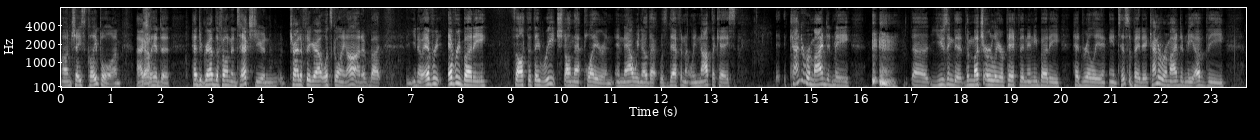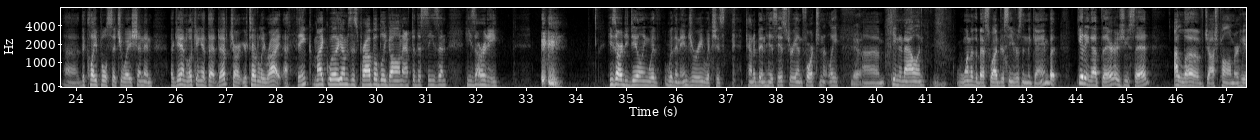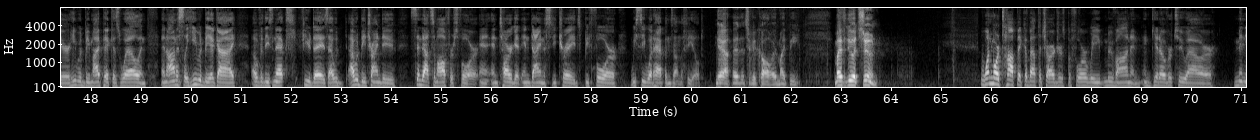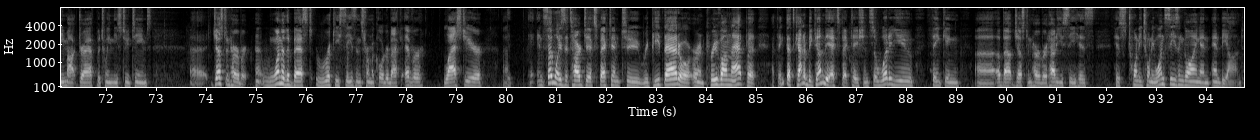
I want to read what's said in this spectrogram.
on Chase Claypool. I'm, I actually yeah. had to had to grab the phone and text you and try to figure out what's going on. But you know, every everybody thought that they reached on that player, and and now we know that was definitely not the case. It kind of reminded me. Uh, using the the much earlier pick than anybody had really anticipated. It kind of reminded me of the uh, the Claypool situation, and again, looking at that depth chart, you're totally right. I think Mike Williams is probably gone after this season. He's already he's already dealing with with an injury, which has kind of been his history, unfortunately. Yeah. Um, Keenan Allen, one of the best wide receivers in the game, but getting up there, as you said. I love Josh Palmer here. He would be my pick as well, and and honestly, he would be a guy over these next few days. I would I would be trying to send out some offers for and, and target in dynasty trades before we see what happens on the field. Yeah, that's a good call. It might be might have to do it soon. One more topic about the Chargers before we move on and, and get over to our mini mock draft between these two teams. Uh, Justin Herbert, uh, one of the best rookie seasons from a quarterback ever last year. In some ways, it's hard to expect him to repeat that or, or improve on that, but I think that's kind of become the expectation. So, what are you thinking uh, about Justin Herbert? How do you see his his 2021 season going and, and beyond.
